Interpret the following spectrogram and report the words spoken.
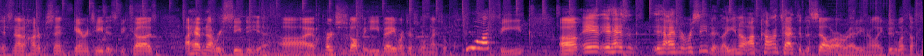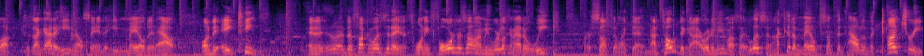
it's not 100% guaranteed is because I have not received it yet. Uh, I have purchased it off of eBay. Right there's a little nice little quad feed. Um, and it hasn't, I haven't received it. Like, you know, I've contacted the seller already. And they're like, dude, what the fuck? Because I got an email saying that he mailed it out on the 18th. And the fucking what's today? The 24th or something? I mean, we're looking at a week or something like that. And I told the guy, I wrote him email. I was like, listen, I could have mailed something out of the country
